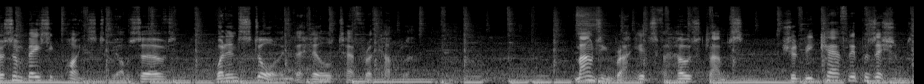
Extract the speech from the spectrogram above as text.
are some basic points to be observed when installing the Hill Tefra coupler. Mounting brackets for hose clamps should be carefully positioned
